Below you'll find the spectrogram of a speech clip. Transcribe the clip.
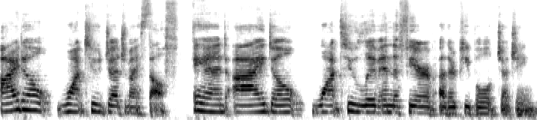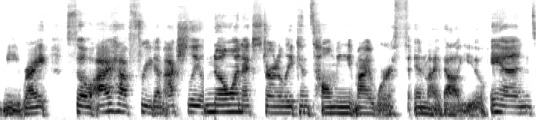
I don't want to judge myself. And I don't want to live in the fear of other people judging me, right? So I have freedom. Actually, no one externally can tell me my worth and my value. And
